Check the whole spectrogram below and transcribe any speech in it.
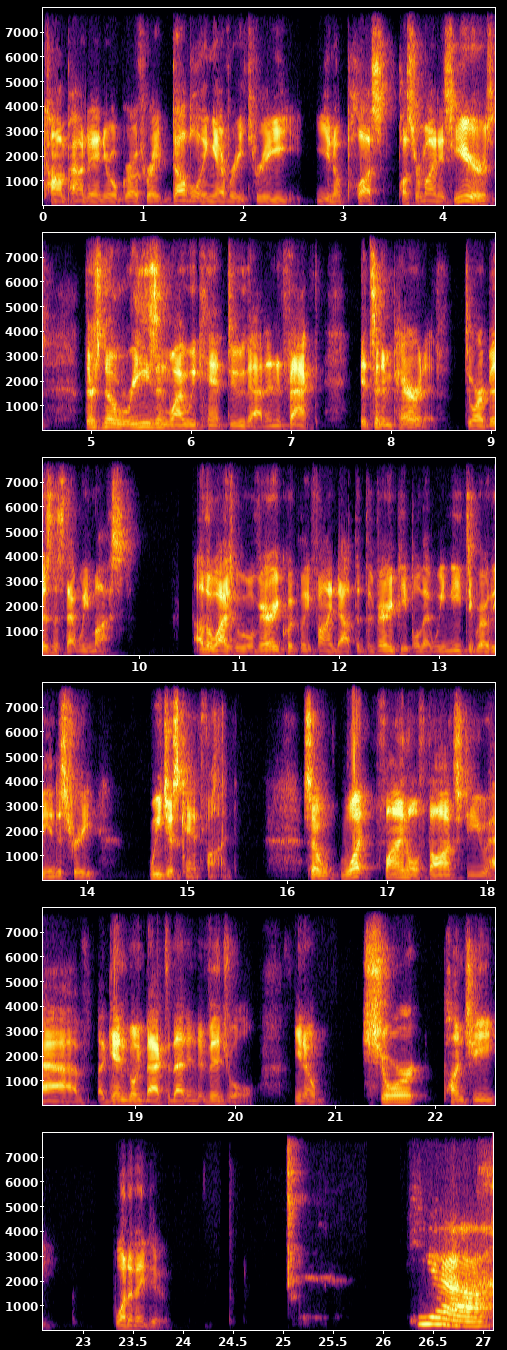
compound annual growth rate doubling every three you know plus plus or minus years there's no reason why we can't do that. And in fact it's an imperative to our business that we must. Otherwise we will very quickly find out that the very people that we need to grow the industry we just can't find. So what final thoughts do you have? Again going back to that individual you know short punchy what do they do Yeah.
